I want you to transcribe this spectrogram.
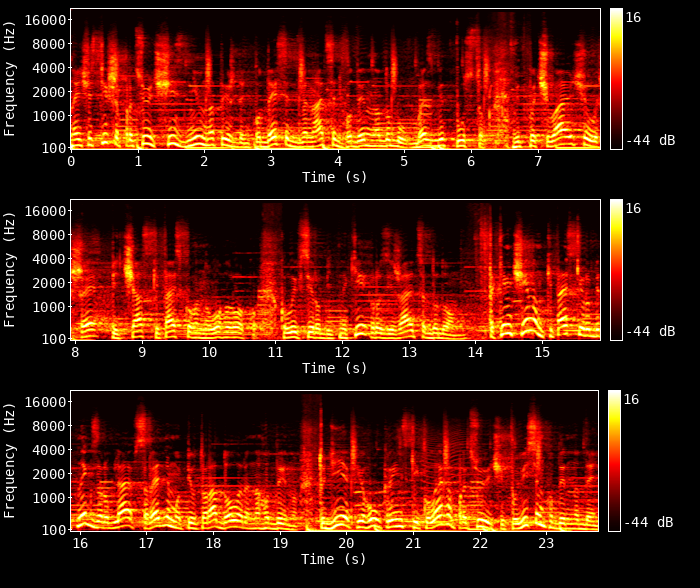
найчастіше працюють 6 днів на тиждень по 10-12 годин на добу без відпусток, відпочиваючи лише під час китайського нового року, коли всі робітники роз'їжджаються додому. Таким чином, китайський робітник заробляє в середньому півтора долари на годину, тоді як його український колега, працюючи по 8 годин на день,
